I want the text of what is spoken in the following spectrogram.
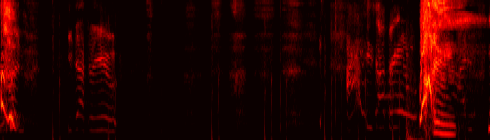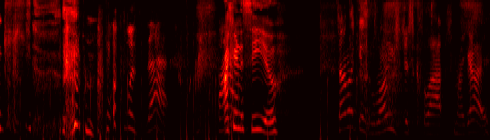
Run. He's after you. Ah, he's after you. What was that? I couldn't see you. Sound like his lungs just collapsed, my guy.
